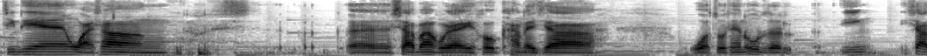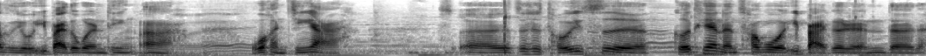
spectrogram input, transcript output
今天晚上，呃，下班回来以后看了一下我昨天录的音，一下子有一百多个人听啊，我很惊讶，呃，这是头一次隔天能超过一百个人的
